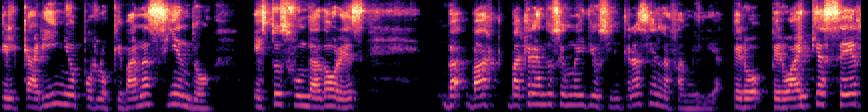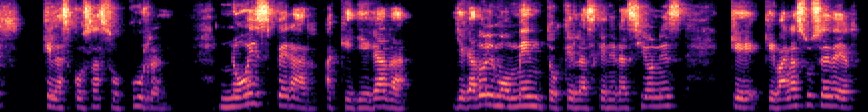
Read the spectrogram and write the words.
el cariño por lo que van haciendo estos fundadores. Va, va, creándose una idiosincrasia en la familia, pero, pero hay que hacer que las cosas ocurran no esperar a que llegada, llegado el momento que las generaciones que, van a suceder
